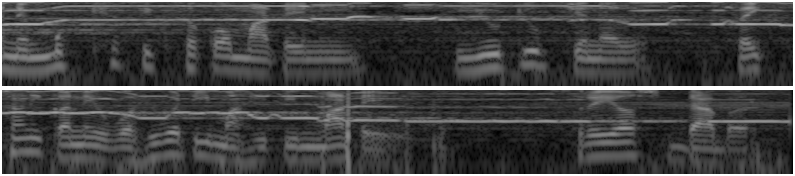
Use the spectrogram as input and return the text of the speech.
અને મુખ્ય શિક્ષકો માટેની યુટ્યુબ ચેનલ શૈક્ષણિક અને વહીવટી માહિતી માટે શ્રેયસ ડાબર.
